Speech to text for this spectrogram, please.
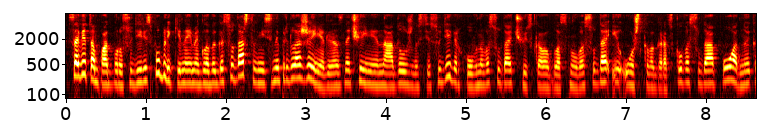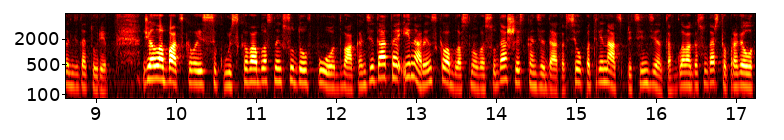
Советом по отбору судей республики на имя главы государства внесены предложения для назначения на должности судей Верховного суда, Чуйского областного суда и Ожского городского суда по одной кандидатуре. Джалалабадского и Сыкульского областных судов по два кандидата и Нарынского областного суда шесть кандидатов. Всего по 13 претендентов. Глава государства провел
